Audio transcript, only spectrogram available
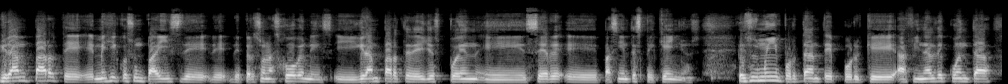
gran parte, eh, México es un país de, de, de, personas jóvenes y gran parte de ellos pueden eh, ser eh, pacientes pequeños. Eso es muy importante porque a final de cuentas,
